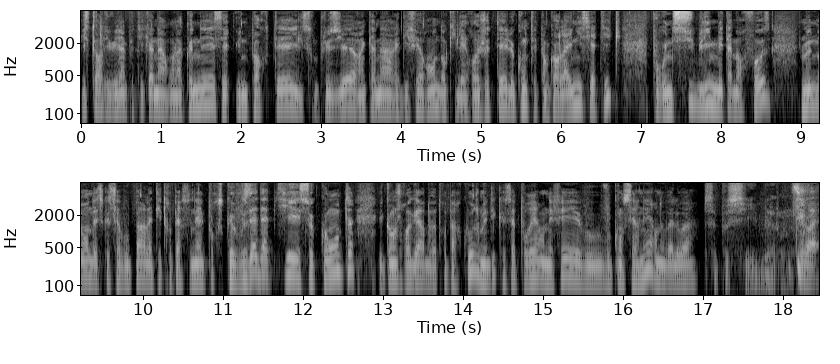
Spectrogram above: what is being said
L'histoire du vilain petit canard, on la connaît, c'est une portée, ils sont plusieurs, un canard est différent, donc il est rejeté. Le conte est encore là, initiatique, pour une sublime métamorphose. Je me demande, est-ce que ça vous parle à titre personnel pour ce que vous adaptiez ce conte? Et quand je regarde votre parcours, je me dis que ça pourrait en effet vous, vous concerner, Arnaud Valois. C'est possible. C'est vrai.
